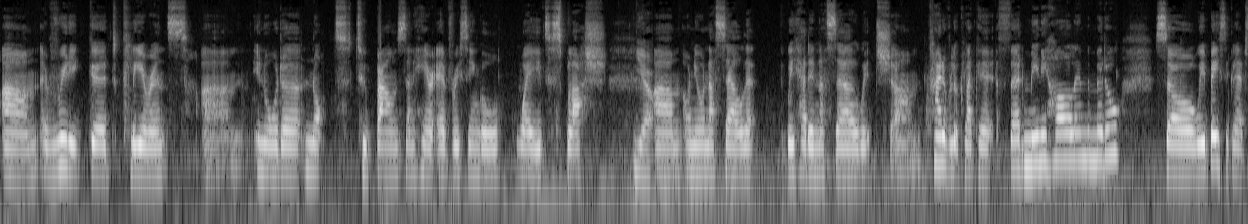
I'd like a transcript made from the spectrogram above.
um, a really good clearance um, in order not to bounce and hear every single wave splash yeah. um, on your nacelle that we had a nacelle which um, kind of looked like a third mini hull in the middle so we basically had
